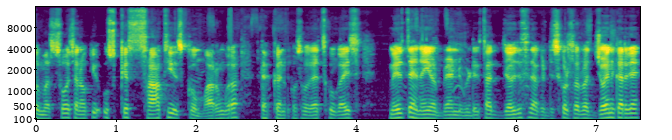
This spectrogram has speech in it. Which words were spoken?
तो मैं सोच रहा हूँ कि उसके साथ ही इसको मारूँगा ढक्कन को। सो लेट्स को गाइस मिलते हैं नई और ब्रांड वीडियो के साथ। जल्दी से जाकर डिस्कोर्स सर्वर ज्वाइन कर लें।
